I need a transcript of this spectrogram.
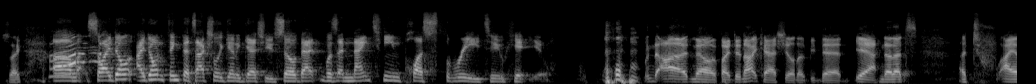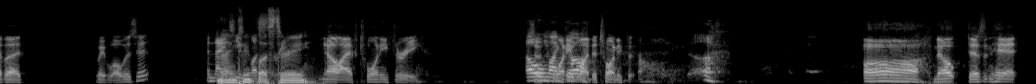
Just like um, so I don't I don't think that's actually going to get you. So that was a 19 plus three to hit you. uh, no, if I did not cast shield, I'd be dead. Yeah, no, that's a. Tw- I have a. Wait, what was it? A 19, 19 plus, plus three. 3. No, I have 23. Oh so my 21 god. to 23. Oh. Oh, nope, doesn't hit.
